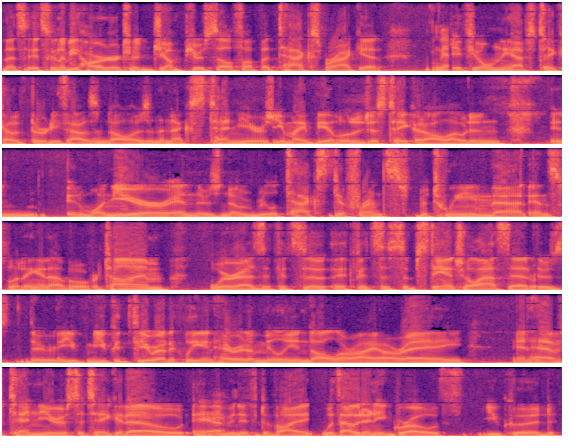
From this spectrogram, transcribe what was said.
that's it's going to be harder to jump yourself up a tax bracket yeah. if you only have to take out thirty thousand dollars in the next ten years. You might be able to just take it all out in in in one year, and there's no real tax difference between that and splitting it up over time. Whereas if it's a if it's a substantial asset, there's there you you could theoretically inherit a million dollar IRA and have 10 years to take it out. And yeah. even if divide without any growth, you could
